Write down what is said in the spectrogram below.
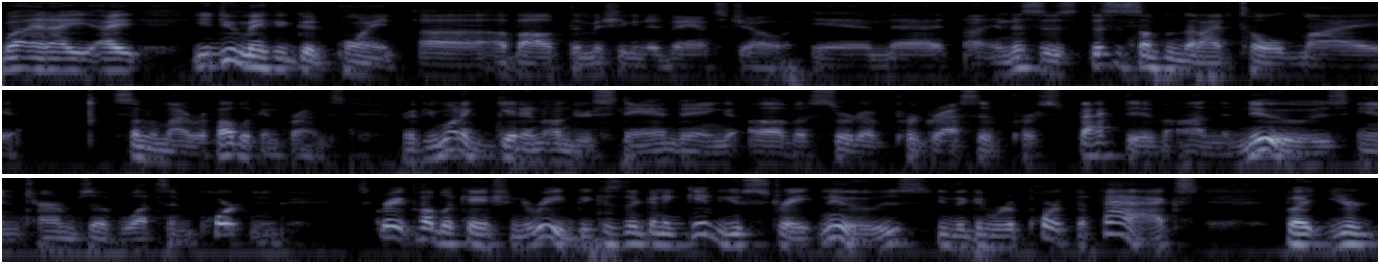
Well, and I, I, you do make a good point uh, about the Michigan Advance, Joe, in that, uh, and this is this is something that I've told my some of my Republican friends. If you want to get an understanding of a sort of progressive perspective on the news in terms of what's important, it's a great publication to read because they're going to give you straight news and they're going to report the facts, but you're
